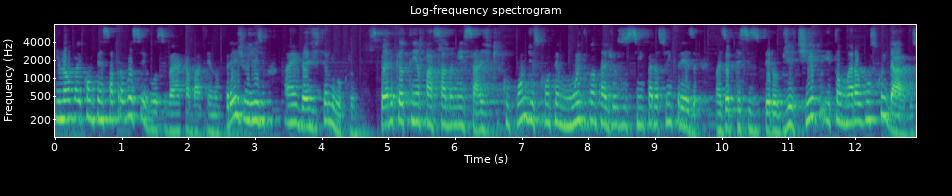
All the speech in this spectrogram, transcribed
e não vai compensar para você. Você vai acabar tendo prejuízo ao invés de ter lucro. Espero que eu tenha passado a mensagem que cupom de desconto é muito vantajoso sim para a sua empresa, mas é preciso ter objetivo e tomar alguns cuidados.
